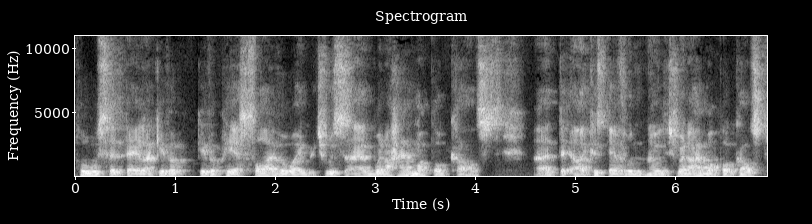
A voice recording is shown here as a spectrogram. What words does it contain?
Paul said there, like, give a give a PS5 away, which was uh, when I had my podcast. Because Dev wouldn't know this. When I had my podcast,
